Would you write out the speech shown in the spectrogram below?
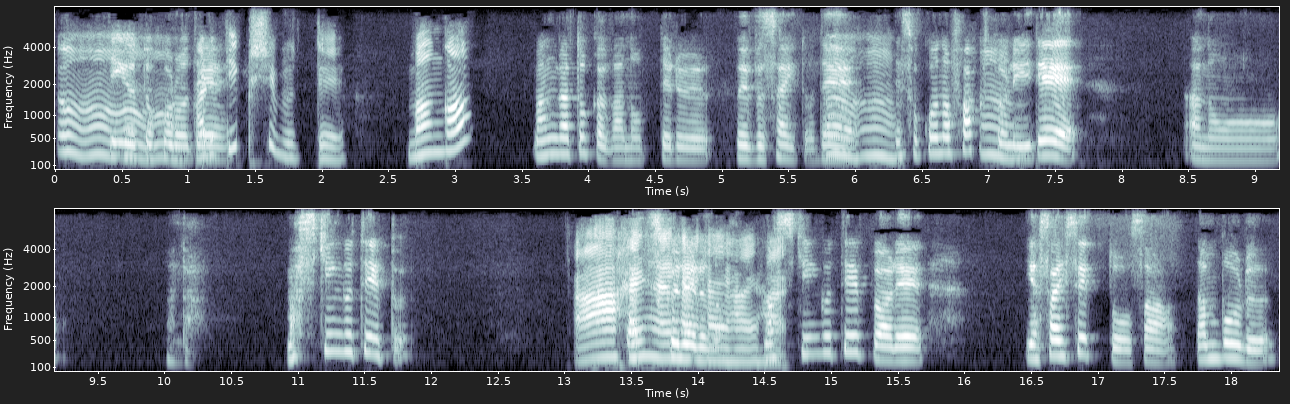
うんうんうんうん。っていうところであれ、ピクシブって、漫画？ー漫画とかが載ってるウェブサイトで、うんうんでそこのファクトリーで、あのーなんだ、マスキングテープああ、はいがはい作れるの。はいはいはい、はい。マスキングテープあれ、野菜セットをさ、段ボール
